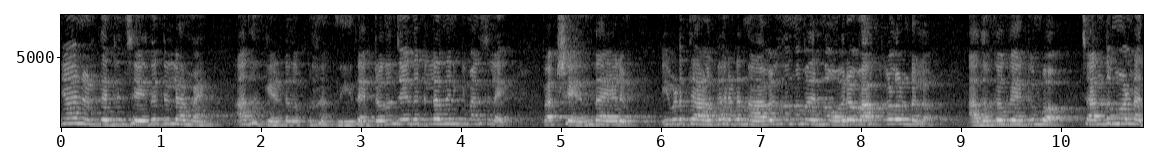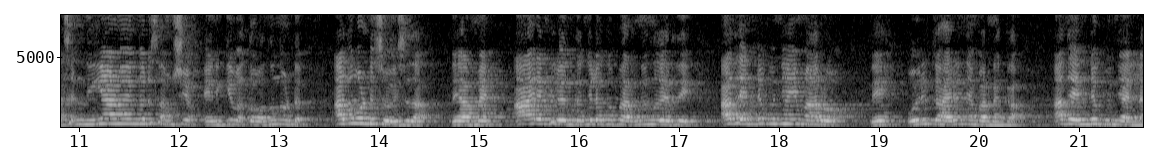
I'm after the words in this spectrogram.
ഞാൻ ഒരു തെറ്റും ചെയ്തിട്ടില്ല അമ്മേ. അത് കേട്ടതും നീ തെറ്റൊന്നും ചെയ്തിട്ടില്ലെന്ന് എനിക്ക് മനസ്സിലായി. പക്ഷെ എന്തായാലും ഇവിടുത്തെ ആൾക്കാരുടെ നാവിൽ നിന്നും വരുന്ന ഓരോ വാക്കുകളുണ്ടല്ലോ. അതൊക്കെ കേൾക്കുമ്പോൾ ചന്തുമോളുടെ അച്ഛൻ നീയാണോ എന്നൊരു സംശയം എനിക്ക് തോന്നുന്നുണ്ട്. അതുകൊണ്ട് ചോദിച്ചതാ ദേ അമ്മ ആരെങ്കിലും എന്തെങ്കിലുമൊക്കെ പറഞ്ഞെന്ന് കരുതി അത് എന്റെ കുഞ്ഞായി മാറുമോ ദേ ഒരു കാര്യം ഞാൻ പറഞ്ഞേക്കാം. അത് എന്റെ കുഞ്ഞല്ല.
